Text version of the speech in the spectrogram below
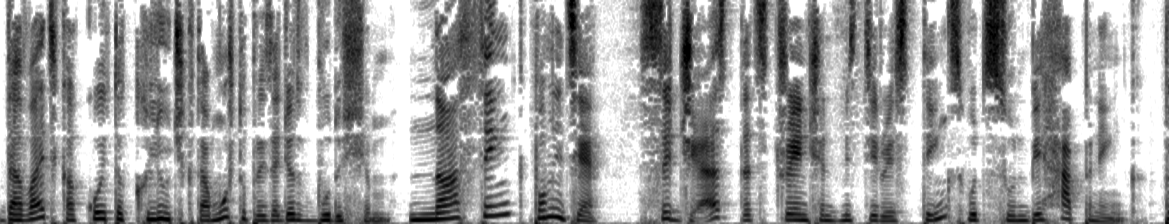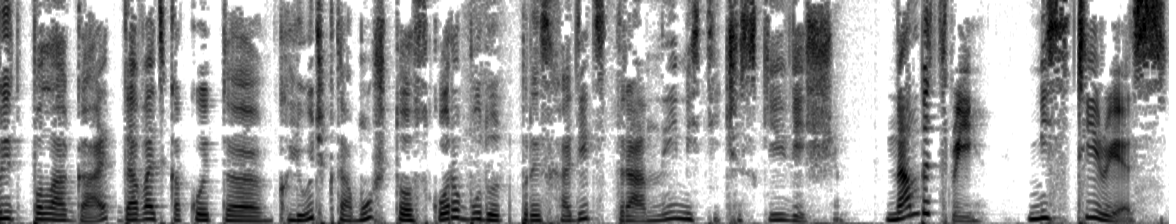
давать какой-то ключ к тому, что произойдет в будущем. Nothing. Помните? Suggest that strange and mysterious things would soon be happening. Предполагать, давать какой-то ключ к тому, что скоро будут происходить странные мистические вещи. Number three. Mysterious.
